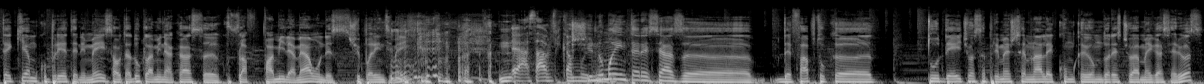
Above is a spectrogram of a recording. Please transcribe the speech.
te chem cu prietenii mei sau te aduc la mine acasă cu la familia mea, unde sunt și părinții mei. E, asta ar fi cam mult. și nu mă interesează de faptul că tu de aici o să primești semnale cum că eu îmi doresc ceva mega serios,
